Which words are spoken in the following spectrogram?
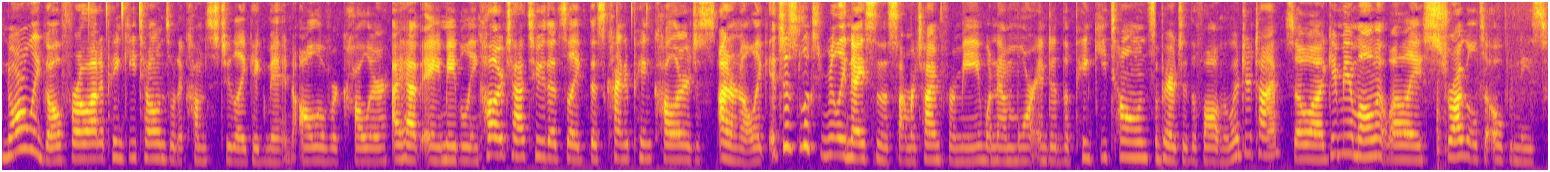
normally go for a lot of pinky tones when it comes to like pigment and all over color. I have a Maybelline color tattoo that's like this kind of pink color. Just, I don't know, like it just looks really nice in the summertime for me when I'm more into the pinky tones compared to the fall and the winter time. So uh, give me a moment while I struggle to open these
